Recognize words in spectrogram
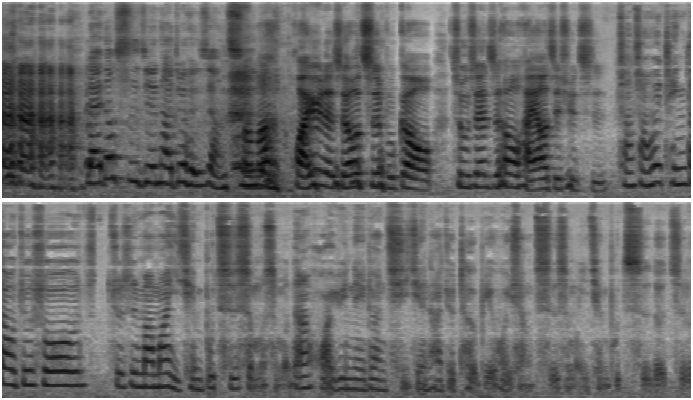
来到世间他就很想吃妈妈。怀孕的时候吃不够，出生之后还要继续吃。常常会听到就说，就是妈妈以前不吃什么什么，但怀孕那段期间，她就特别会想吃什么以前不吃的之类。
